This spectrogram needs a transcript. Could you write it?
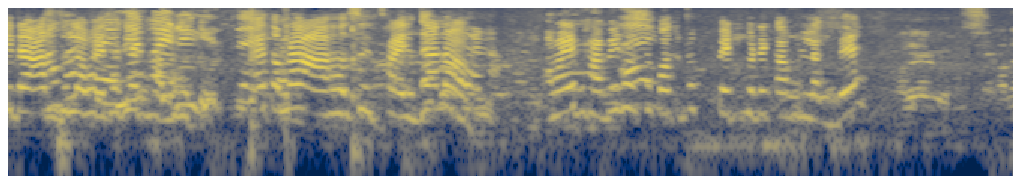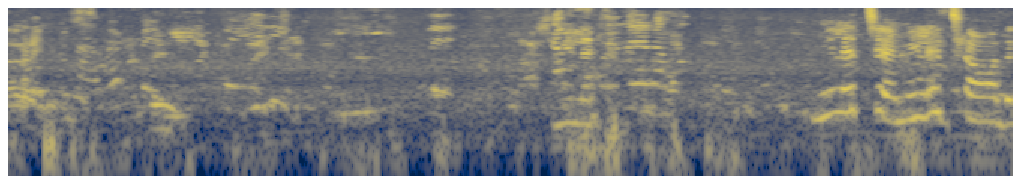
এটা আবদুল্লাহ ভাই থাকলে ভালো হতো এই তোমরা হচ্ছে সাইজ জানো আমার ভাবির হচ্ছে কতটুকু পেটিকোটে কাপড় লাগবে মিলেছে মিলেছে আমাদের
